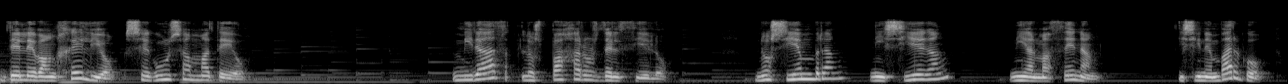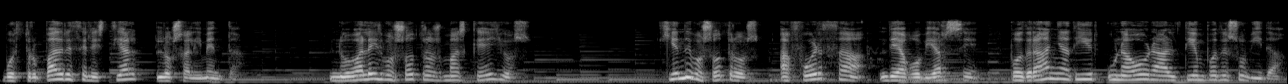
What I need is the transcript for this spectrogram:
Del Evangelio según San Mateo. Mirad los pájaros del cielo. No siembran, ni siegan, ni almacenan, y sin embargo vuestro Padre Celestial los alimenta. ¿No valéis vosotros más que ellos? ¿Quién de vosotros, a fuerza de agobiarse, podrá añadir una hora al tiempo de su vida?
